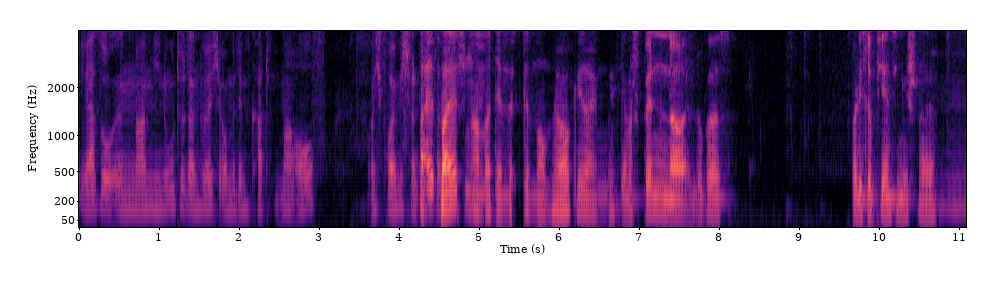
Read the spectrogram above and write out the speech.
Ja, so in einer Minute, dann höre ich auch mit dem Cut mal auf. Aber ich freue mich schon Bei echt, Balken haben wir den weggenommen. Ja, geht eigentlich. Die haben Spinnen da, Lukas. Weil die krepieren ziemlich schnell. Mm,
